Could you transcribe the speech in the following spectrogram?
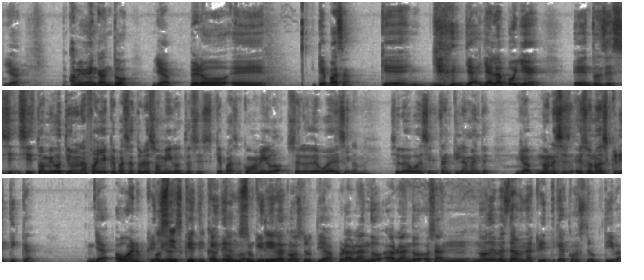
¿ya? A mí me encantó, ¿ya? Pero, eh, ¿qué pasa? Que ya, ya la apoyé. Entonces, si, si tu amigo tiene una falla, ¿qué pasa? Tú eres su amigo. Entonces, ¿qué pasa? Como amigo, se lo debo decir. Se lo debo decir tranquilamente. Ya, no neces eso no es crítica. Ya, o bueno, crítica, sí es cri- crítica constructiva. crítica constructiva, pero hablando hablando, o sea, no debes dar una crítica constructiva.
